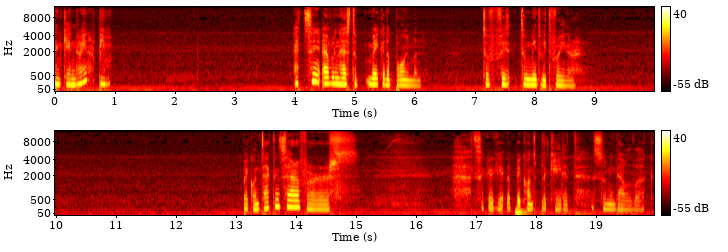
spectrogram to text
Then can Rainer be. I think Evelyn has to make an appointment to to meet with Rainer. By contacting Sarah first. It's gonna get a bit complicated, assuming that will work.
